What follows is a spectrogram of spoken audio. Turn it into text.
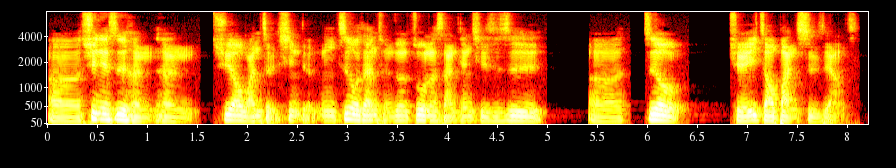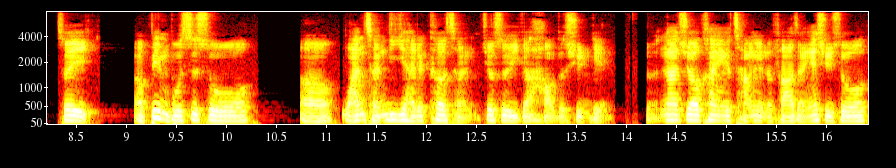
呃，训练是很很需要完整性的。你只有单纯做做那三天，其实是。呃，只有学一招半式这样子，所以呃，并不是说呃完成厉害的课程就是一个好的训练，那需要看一个长远的发展。也许说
